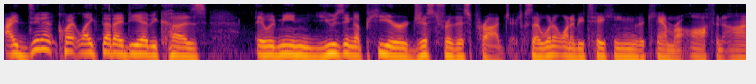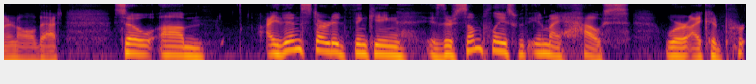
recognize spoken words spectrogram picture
I didn't quite like that idea because it would mean using a pier just for this project because I wouldn't want to be taking the camera off and on and all that. So um, I then started thinking, is there some place within my house where I could per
